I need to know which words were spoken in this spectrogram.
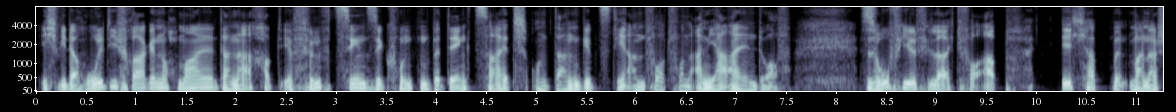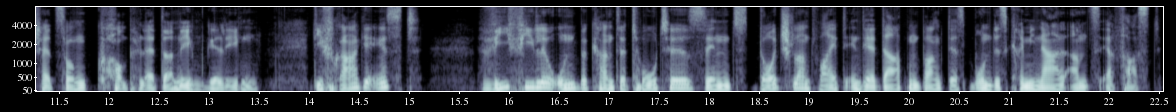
Ich wiederhole die Frage nochmal, danach habt ihr 15 Sekunden Bedenkzeit und dann gibt's die Antwort von Anja Allendorf. So viel vielleicht vorab. Ich habe mit meiner Schätzung komplett daneben gelegen. Die Frage ist, wie viele unbekannte Tote sind deutschlandweit in der Datenbank des Bundeskriminalamts erfasst?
